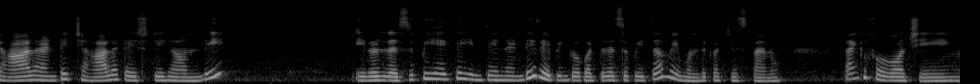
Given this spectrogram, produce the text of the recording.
చాలా అంటే చాలా టేస్టీగా ఉంది. ఈరోజు రెసిపీ అయితే ఇంతేనండి. రేపు ఇంకో కొత్త రెసిపీతో మీ ముందుకు వచ్చేస్తాను థ్యాంక్ యూ ఫర్ వాచింగ్.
